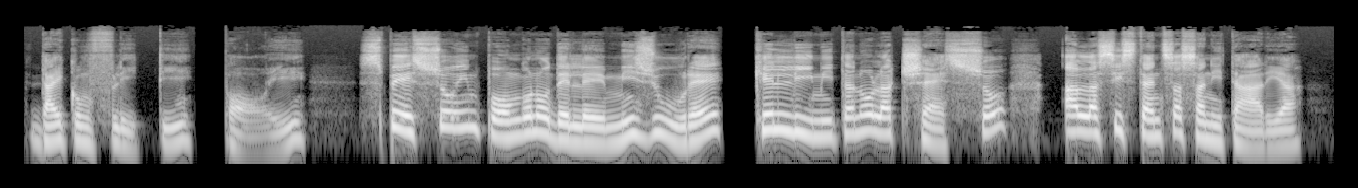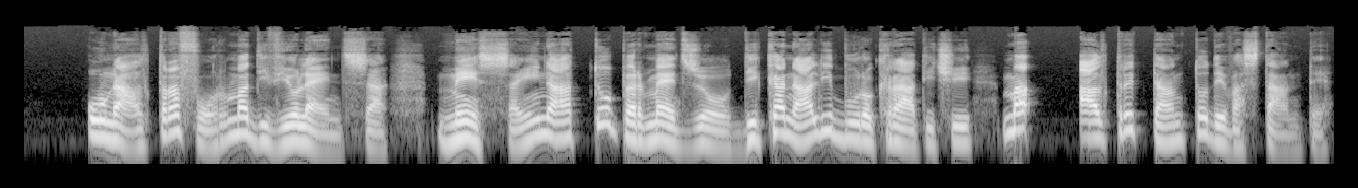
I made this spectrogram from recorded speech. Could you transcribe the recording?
dai conflitti, poi, spesso impongono delle misure che limitano l'accesso all'assistenza sanitaria, un'altra forma di violenza messa in atto per mezzo di canali burocratici, ma altrettanto devastante.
